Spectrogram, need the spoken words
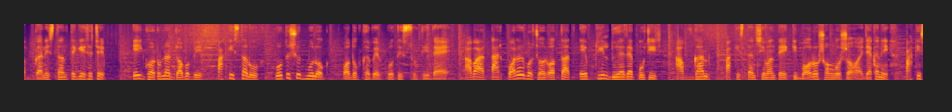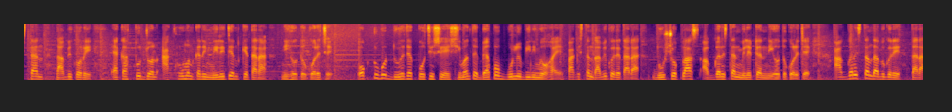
আফগানিস্তান থেকে এসেছে। এই ঘটনার জবাবে পাকিস্তানও প্রতিশোধমূলক পদক্ষেপের প্রতিশ্রুতি দেয়। আবার তার পরের বছর, অর্থাৎ এপ্রিল দুই হাজার পঁচিশ, আফগান পাকিস্তান সীমান্তে একটি বড় সংঘর্ষ হয়, যেখানে পাকিস্তান দাবি করে একাত্তর জন আক্রমণকারী মিলিটেন্টকে তারা নিহত করেছে। অক্টোবর দু পঁচিশে সীমান্তে ব্যাপক গুলির বিনিময় হয়। পাকিস্তান দাবি করে তারা দুশো প্লাস আফগানিস্তান মিলিটার নিহত করেছে। আফগানিস্তান দাবি করে তারা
